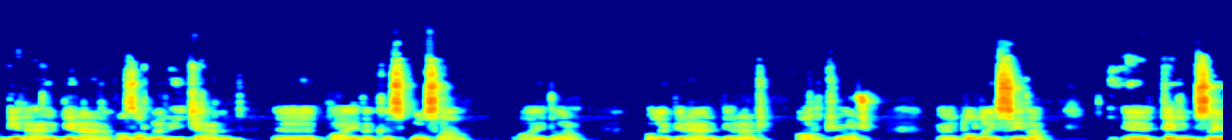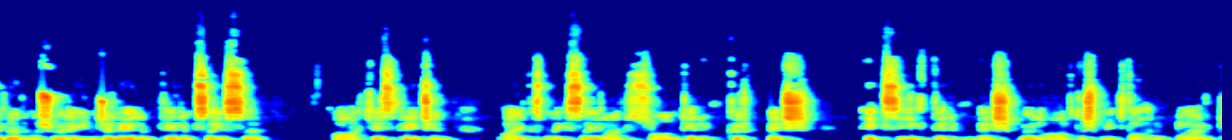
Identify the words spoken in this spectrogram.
birer birer azalır iken e, payda kısmı ise payda o da birer birer artıyor. E, dolayısıyla e, terim sayılarını şöyle inceleyelim. Terim sayısı A kesri için pay kısmındaki sayılar son terim 45 eksi ilk terim 5 böyle artış miktarı 4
